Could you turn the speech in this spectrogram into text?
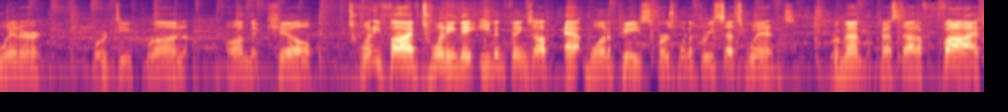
winner for Deep Run on the kill. 25 20, they even things up at one apiece. First one of three sets wins. Remember, best out of five.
